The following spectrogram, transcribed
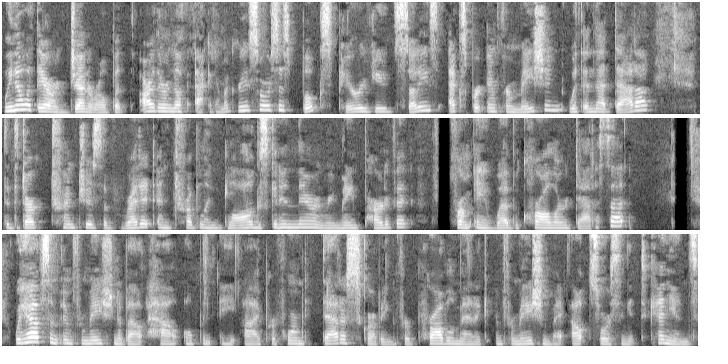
We know what they are in general, but are there enough academic resources, books, peer-reviewed studies, expert information within that data? Did the dark trenches of Reddit and troubling blogs get in there and remain part of it from a web crawler dataset? We have some information about how OpenAI performed data scrubbing for problematic information by outsourcing it to Kenyans,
